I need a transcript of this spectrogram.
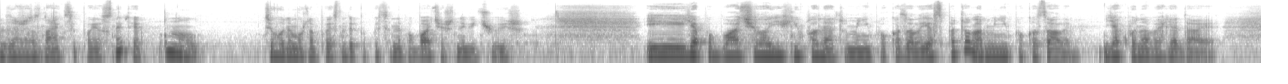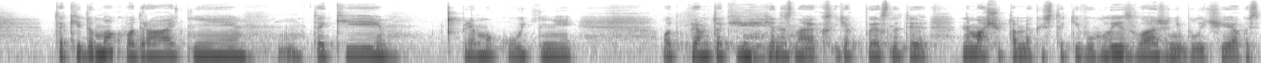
навіть не знаю, як це пояснити. Ну, цього не можна пояснити, поки це не побачиш, не відчуєш. І я побачила їхню планету, мені показали. Я спитала, мені показали, як вона виглядає. Такі дома квадратні, такі прямокутні. От прям такі, я не знаю, як, як пояснити, нема, щоб там якісь такі вугли зглажені були, чи якось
